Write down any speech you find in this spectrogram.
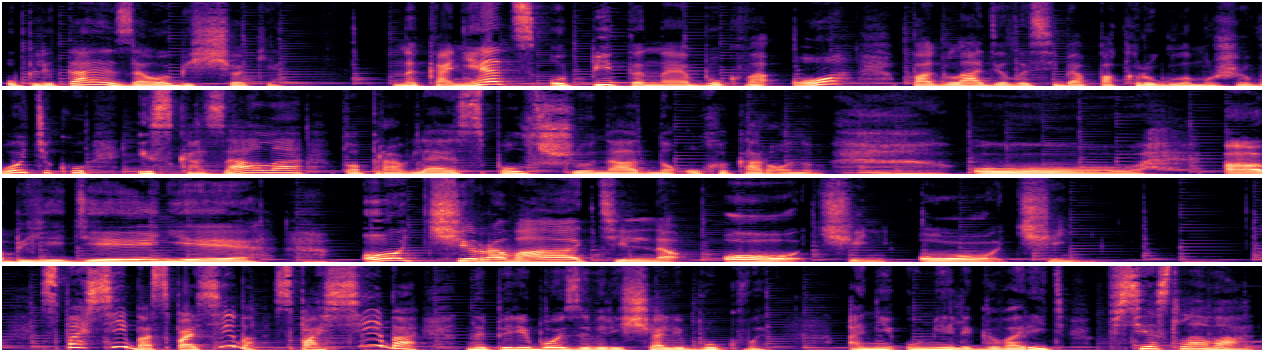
уплетая за обе щеки. Наконец, упитанная буква «О» погладила себя по круглому животику и сказала, поправляя сползшую на одно ухо корону. «О, объедение! Очаровательно! Очень-очень!» «Спасибо, спасибо, спасибо!» – наперебой заверещали буквы. Они умели говорить все слова,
